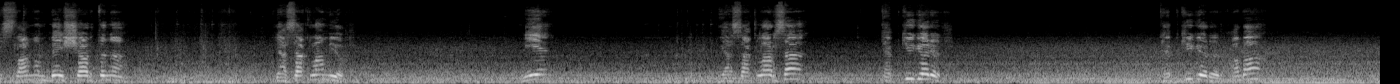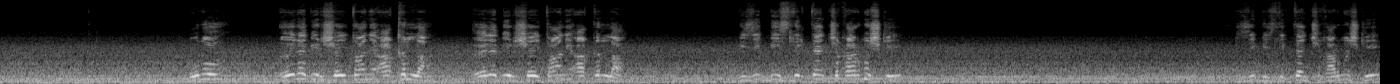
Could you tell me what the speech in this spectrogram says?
İslam'ın beş şartını yasaklamıyor. Niye? Yasaklarsa tepki görür. Tepki görür ama bunu öyle bir şeytani akılla öyle bir şeytani akılla bizi bizlikten çıkarmış ki bizi bizlikten çıkarmış ki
